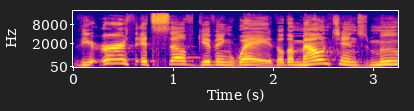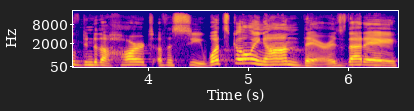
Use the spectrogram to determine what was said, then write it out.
the earth itself giving way, though the mountains moved into the heart of the sea. What's going on there? Is that a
